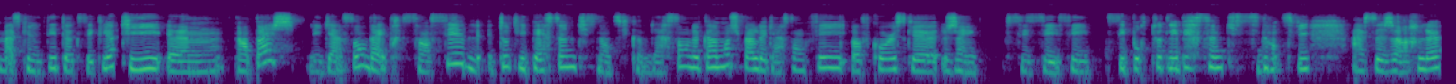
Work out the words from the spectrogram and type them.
masculinité toxique-là, qui euh, empêchent les garçons d'être sensibles. Toutes les personnes qui s'identifient comme garçons, quand moi je parle de garçon-fille, of course que j'ai c'est pour toutes les personnes qui s'identifient à ce genre-là.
